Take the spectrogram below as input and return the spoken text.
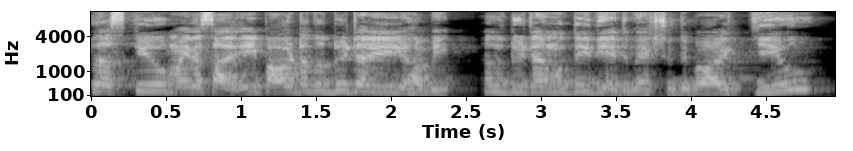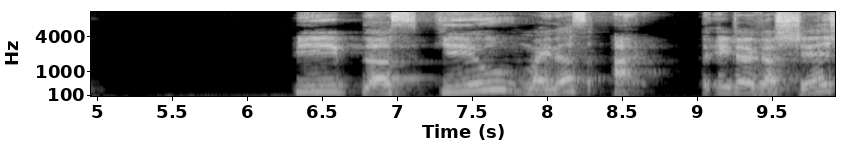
plus Q minus R এই পাওয়ারটা তো দুইটারই হবে। তাহলে দুইটার মধ্যেই দিয়ে দেবো। X to the power Q P plus Q minus R তো এটার কাজ শেষ।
